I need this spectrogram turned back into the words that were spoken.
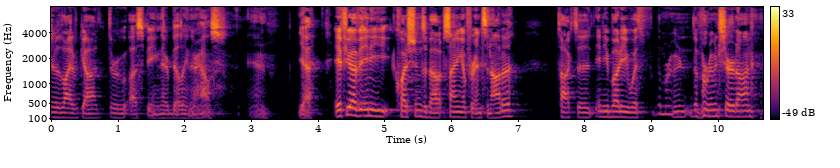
the light of God through us being there building their house. And yeah, if you have any questions about signing up for Ensenada, talk to anybody with the maroon, the maroon shirt on.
